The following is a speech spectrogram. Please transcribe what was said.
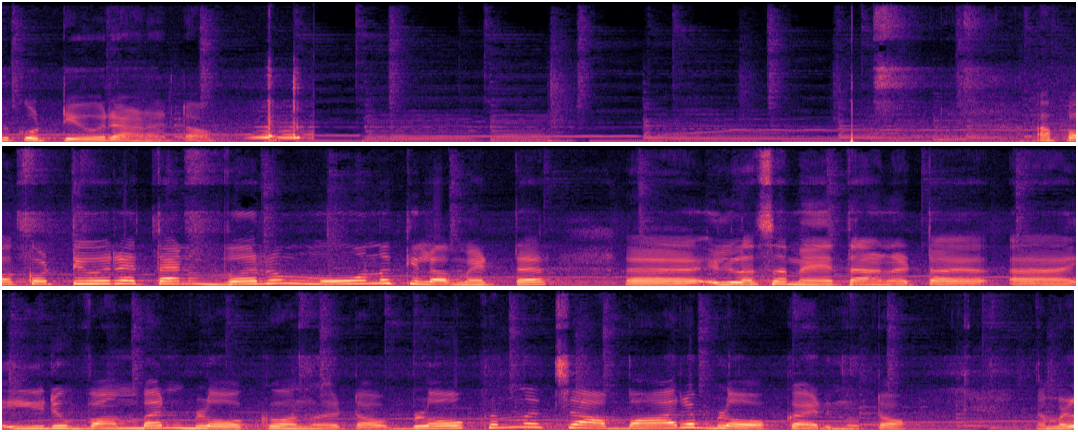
ടു കൊട്ടിയൂരാണ് കേട്ടോ അപ്പോൾ കൊട്ടിയൂർ എത്താൻ വെറും മൂന്ന് കിലോമീറ്റർ ഉള്ള സമയത്താണ് കേട്ടോ ഈ ഒരു വമ്പൻ ബ്ലോക്ക് വന്നത് കേട്ടോ ബ്ലോക്ക് എന്ന് വെച്ചാൽ അപാര ബ്ലോക്കായിരുന്നു കേട്ടോ നമ്മൾ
